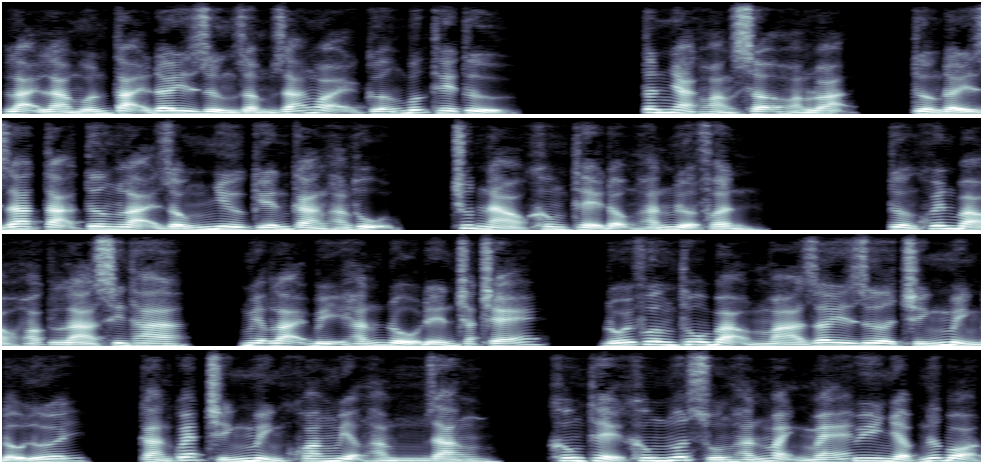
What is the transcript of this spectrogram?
lại là muốn tại đây rừng rậm rã ngoại cưỡng bức thế tử. Tân nhạc hoảng sợ hoảng loạn, tưởng đẩy ra tạ tương lại giống như kiến càng hám thụ, chút nào không thể động hắn nửa phần. Tưởng khuyên bảo hoặc là xin tha, miệng lại bị hắn đổ đến chặt chẽ, đối phương thô bạo mà dây dưa chính mình đầu lưỡi, càn quét chính mình khoang miệng hầm răng, không thể không nuốt xuống hắn mạnh mẽ uy nhập nước bọn,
